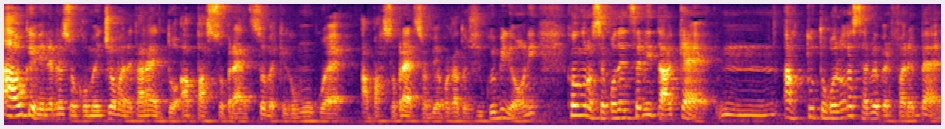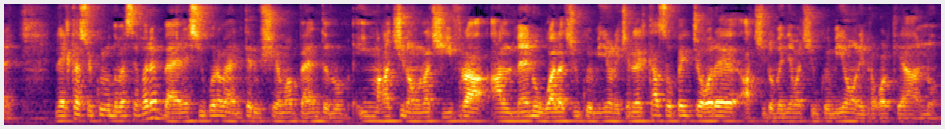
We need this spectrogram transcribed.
Auge viene preso come giovane talento a basso prezzo, perché comunque a basso prezzo abbiamo pagato 5 milioni, con grosse potenzialità che mh, ha tutto quello che serve per fare bene. Nel caso in cui non dovesse fare bene, sicuramente riusciremo a venderlo, immagino una cifra almeno uguale a 5 milioni, cioè nel caso peggiore ah, ci lo vendiamo a 5 milioni tra qualche anno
